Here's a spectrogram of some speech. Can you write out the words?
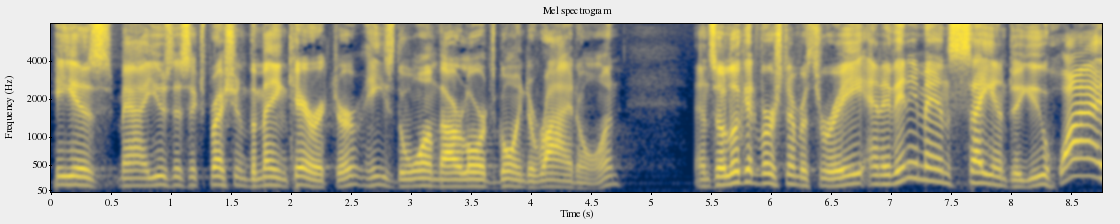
he is, may I use this expression, the main character. He's the one that our Lord's going to ride on. And so look at verse number three. And if any man say unto you, Why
